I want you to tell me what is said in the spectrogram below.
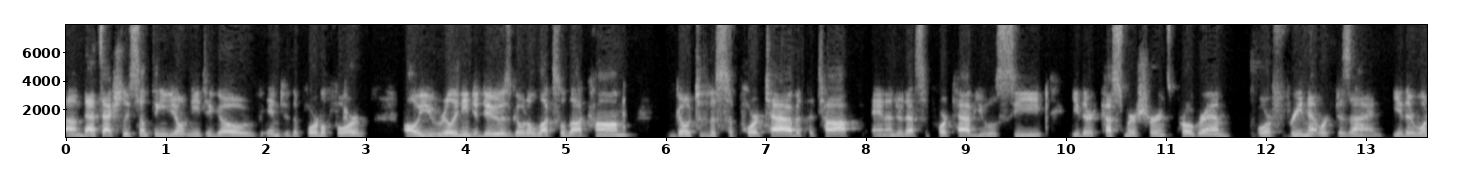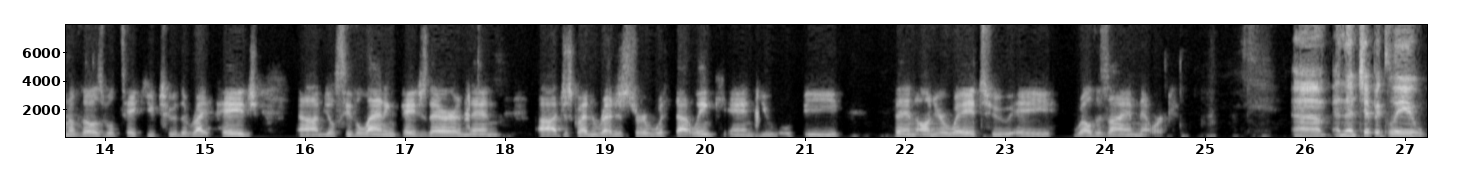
um, that's actually something you don't need to go into the portal for. All you really need to do is go to luxul.com, go to the support tab at the top, and under that support tab, you will see either customer assurance program or free network design. Either one of those will take you to the right page. Um, you'll see the landing page there, and then uh, just go ahead and register with that link, and you will be then on your way to a well-designed network. Um, and then typically,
